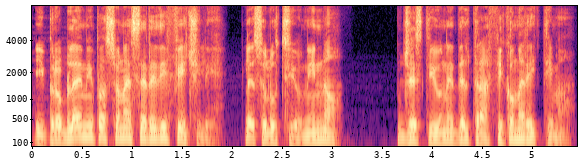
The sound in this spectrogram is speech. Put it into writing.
I problemi possono essere difficili, le soluzioni no. Gestione del traffico marittimo.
